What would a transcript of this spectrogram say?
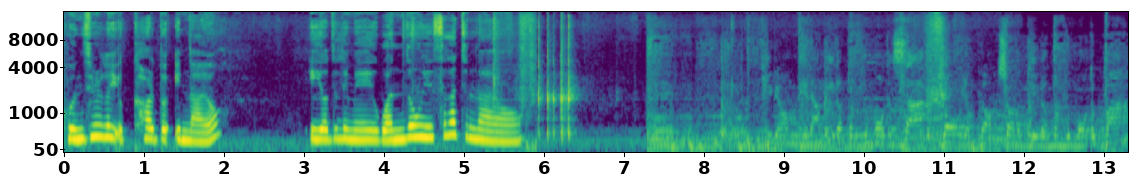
건실러 역할도 있나요? 이 여드름이 완전히 믿었던 그 모든 사고 영겁처럼 빌었던 그 모든 밤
